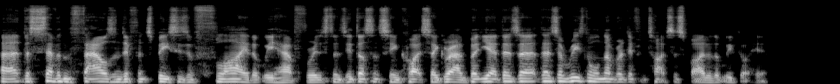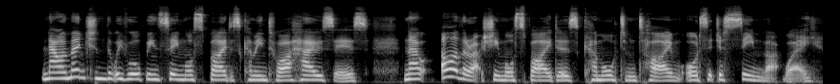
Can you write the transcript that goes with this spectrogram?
uh, the 7,000 different species of fly that we have, for instance, it doesn't seem quite so grand. But yeah, there's a, there's a reasonable number of different types of spider that we've got here. Now, I mentioned that we've all been seeing more spiders come into our houses. Now, are there actually more spiders come autumn time, or does it just seem that way?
